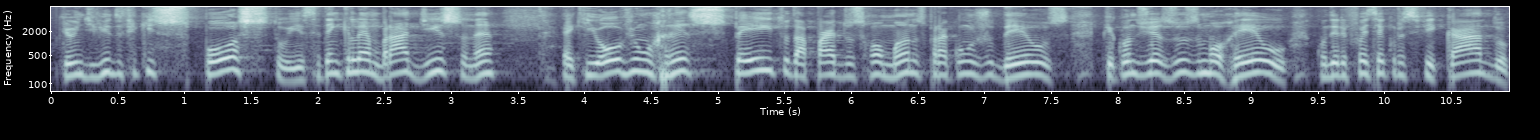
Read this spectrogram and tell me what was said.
Porque o indivíduo fica exposto, e você tem que lembrar disso, né? É que houve um respeito da parte dos romanos para com os judeus. Porque quando Jesus morreu, quando ele foi ser crucificado,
